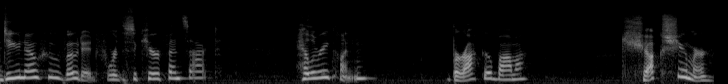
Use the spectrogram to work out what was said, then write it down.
do you know who voted for the Secure Fence Act? Hillary Clinton, Barack Obama, Chuck Schumer,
